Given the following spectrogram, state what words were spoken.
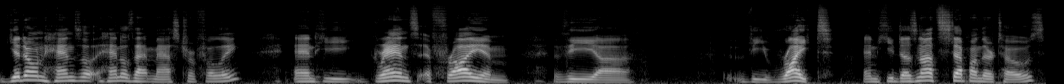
handles, handles that masterfully, and he grants Ephraim the uh, the right and he does not step on their toes,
